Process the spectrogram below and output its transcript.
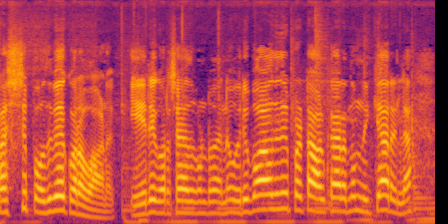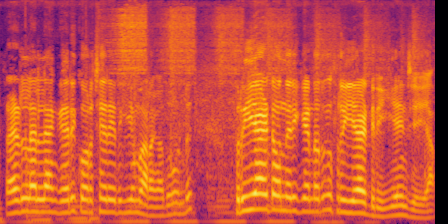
റഷ് പൊതുവേ കുറവാണ്. ഏരിയ കുറച്ചായതുകൊണ്ട് തന്നെ ഒരുപാടിൽപ്പെട്ട ആൾക്കാരൊന്നും നിൽക്കാറില്ല റൈഡിലെല്ലാം കയറി കുറച്ച് നേരം ഇരിക്കുകയും ഇറങ്ങും അതുകൊണ്ട് ഫ്രീ ആയിട്ട് വന്നിരിക്കേണ്ടവർക്ക് ഫ്രീ ആയിട്ട് ഇരിക്കുകയും ചെയ്യാം.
